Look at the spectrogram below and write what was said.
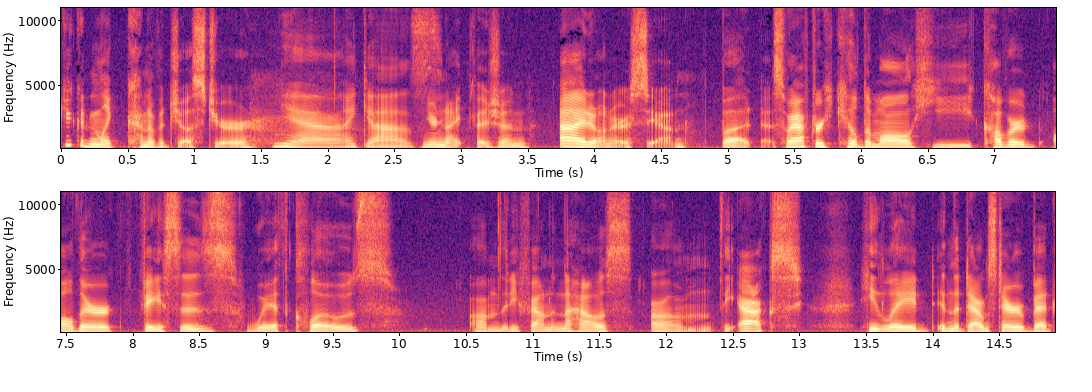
you can like kind of adjust your Yeah. I guess. your night vision. I don't understand. But so after he killed them all, he covered all their faces with clothes um, that he found in the house. Um, the axe he laid in the downstairs bed-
